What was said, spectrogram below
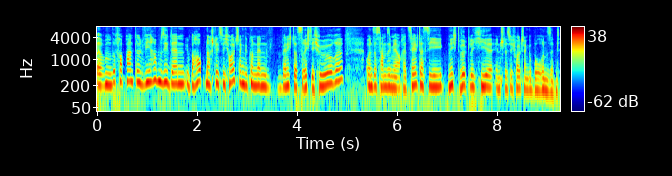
Ähm, Frau Pantel, wie haben Sie denn überhaupt nach Schleswig-Holstein gekommen? Denn wenn ich das richtig höre, und das haben Sie mir auch erzählt, dass Sie nicht wirklich hier in Schleswig-Holstein geboren sind,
